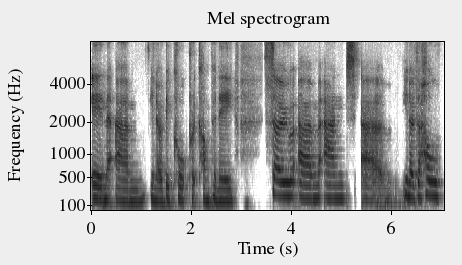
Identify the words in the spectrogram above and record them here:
in, um, you know, a big corporate company. So, um, and uh, you know, the whole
